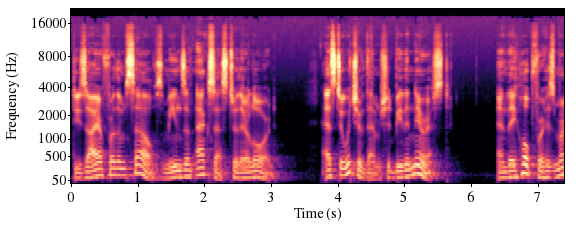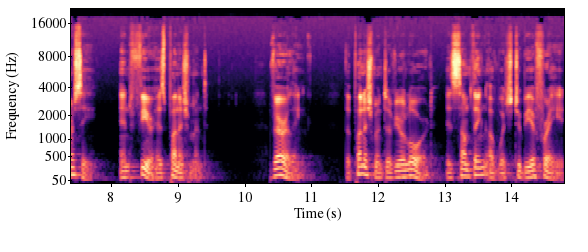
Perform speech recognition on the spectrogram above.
desire for themselves means of access to their Lord, as to which of them should be the nearest, and they hope for His mercy and fear His punishment. Verily, the punishment of your Lord is something of which to be afraid.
